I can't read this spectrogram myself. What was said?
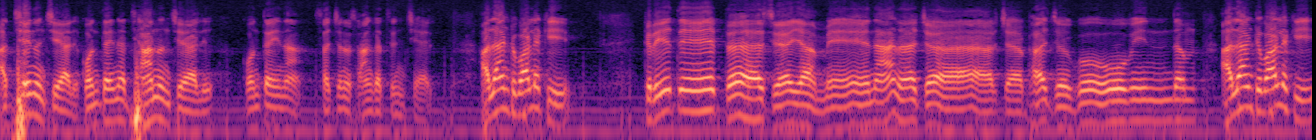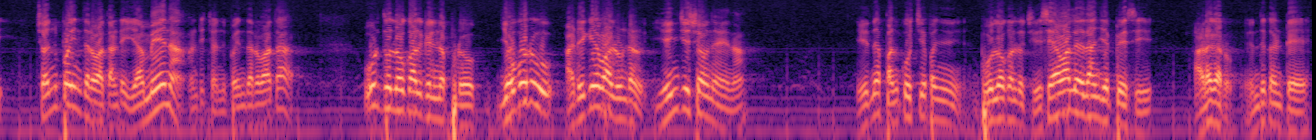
అధ్యయనం చేయాలి కొంతైనా ధ్యానం చేయాలి కొంతైనా సజ్జన సాంగత్యం చేయాలి. అలాంటి వాళ్ళకి క్రేతేతయమేనచర్చ భజ గోవిందం అలాంటి వాళ్ళకి చనిపోయిన తర్వాత అంటే యమేన అంటే చనిపోయిన తర్వాత ఊర్ధ లోకాలకు వెళ్ళినప్పుడు ఎవరు అడిగే వాళ్ళు ఉండరు. ఏం చేసావు నాయన? ఏదైనా పనికొచ్చే పని భూలోకంలో చేసేవా లేదా అని చెప్పేసి అడగరు. ఎందుకంటే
